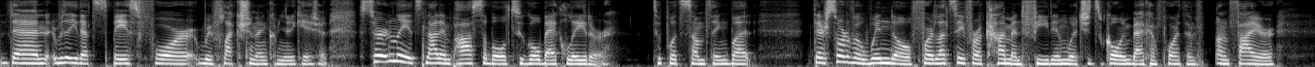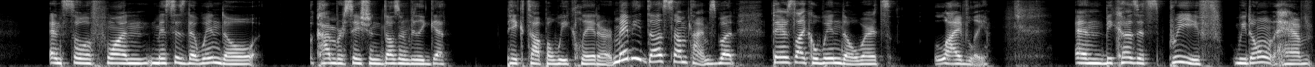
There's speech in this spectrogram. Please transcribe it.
Then really that space for reflection and communication. Certainly, it's not impossible to go back later to put something, but there's sort of a window for, let's say, for a comment feed in which it's going back and forth and on fire. And so if one misses the window, a conversation doesn't really get picked up a week later. Maybe it does sometimes, but there's like a window where it's lively. And because it's brief, we don't have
